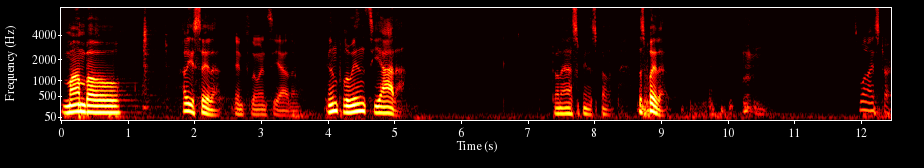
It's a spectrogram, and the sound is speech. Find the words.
Mambo? How do you say that? Influenciado. Influenciada. Don't ask me to spell it. Let's play that. It's when I start,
